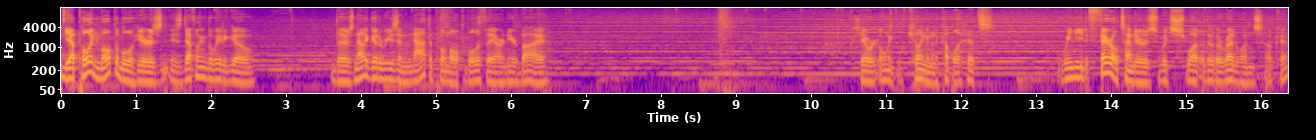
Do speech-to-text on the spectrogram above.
Yeah, pulling multiple here is, is definitely the way to go. There's not a good reason not to pull multiple if they are nearby. So yeah, we're only killing them in a couple of hits. We need feral tenders, which, what, they're the red ones, okay.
